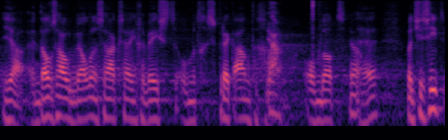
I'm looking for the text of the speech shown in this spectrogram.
ja, en dan zou het wel een zaak zijn geweest om het gesprek aan te gaan. Ja. Omdat, hè, want je ziet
